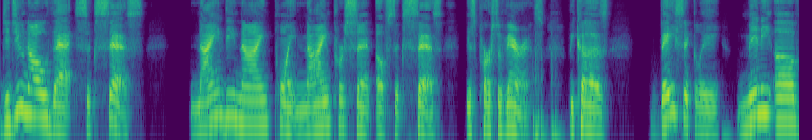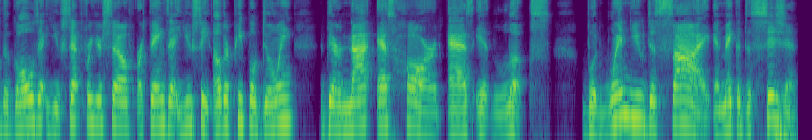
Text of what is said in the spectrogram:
Did you know that success, 99.9% of success is perseverance? Because basically, many of the goals that you've set for yourself or things that you see other people doing, they're not as hard as it looks. But when you decide and make a decision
